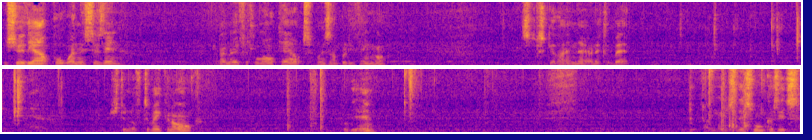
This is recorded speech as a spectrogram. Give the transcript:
I'll show the output when this is in. I don't know if it'll lock out. Where's that bloody thing gone? Let's just get that in there a little bit. Just enough to make an arc. Plug it in. I'll use this one because it's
